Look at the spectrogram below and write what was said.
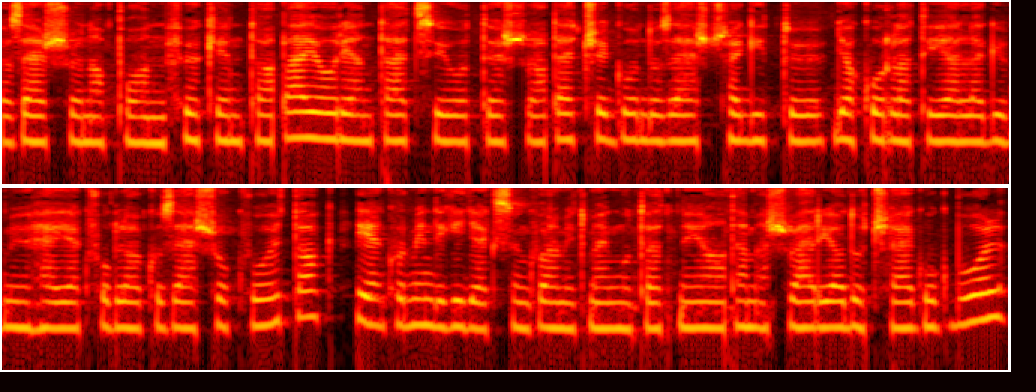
Az első napon főként a pályaorientációt és a tehetséggondozást segítő gyakorlati jellegű műhelyek, foglalkozások voltak. Ilyenkor mindig igyekszünk valamit megmutatni a temesvári adottságokból.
